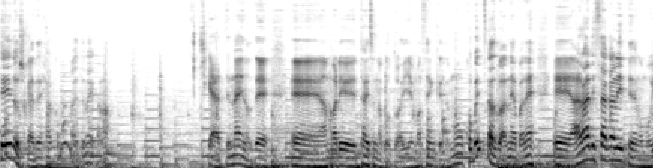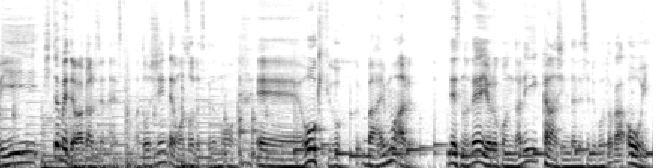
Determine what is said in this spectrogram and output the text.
程度しかやって100万もやってないかな。しかやってないので、えー、あんまり大層なことは言えませんけども、個別株はね、やっぱね、えー、上がり下がりっていうのがもういい一目でわかるじゃないですか。まあ、投資信託もそうですけども、えー、大きく動く場合もある。ですので、喜んだり悲しんだりすることが多い。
